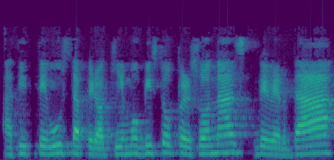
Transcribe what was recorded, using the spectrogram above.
a ti te gusta, pero aquí hemos visto personas de verdad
